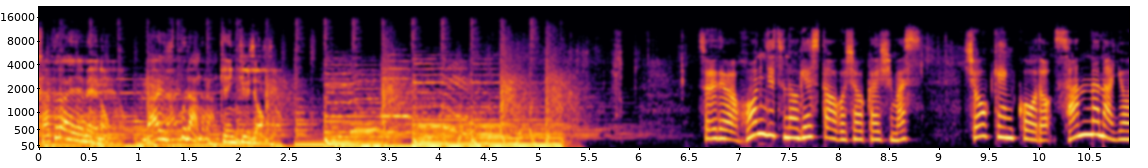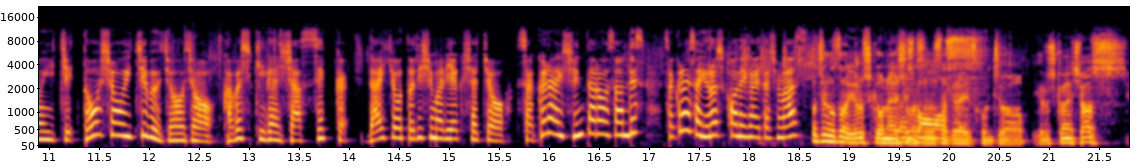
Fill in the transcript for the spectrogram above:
桜井英明のライフプラン研究所。それでは本日のゲストをご紹介します。証券コード3741東証一部上場株式会社セック代表取締役社長桜井慎太郎さんです。桜井さんよろしくお願いいたします。こちらこそよろしくお願いします。桜井です。こんにちは。よろしくお願いします。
